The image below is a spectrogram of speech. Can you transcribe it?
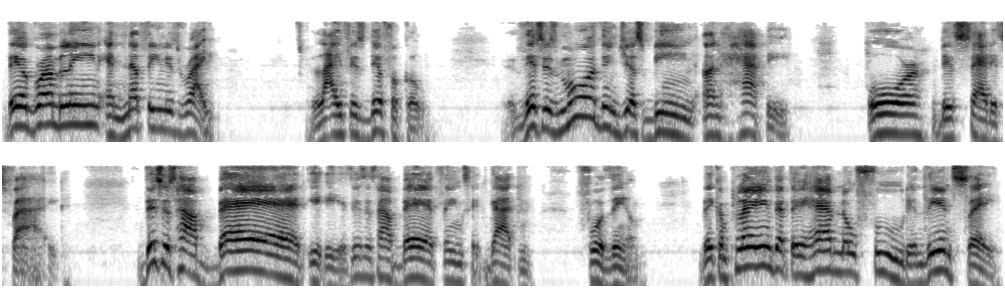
They are grumbling and nothing is right. Life is difficult. This is more than just being unhappy or dissatisfied. This is how bad it is. This is how bad things had gotten for them. They complain that they have no food and then say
